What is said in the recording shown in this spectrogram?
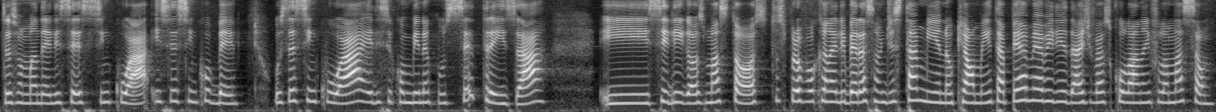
transformando ele em C5a e C5b. O C5a ele se combina com o C3a e se liga aos mastócitos, provocando a liberação de histamina, o que aumenta a permeabilidade vascular na inflamação.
